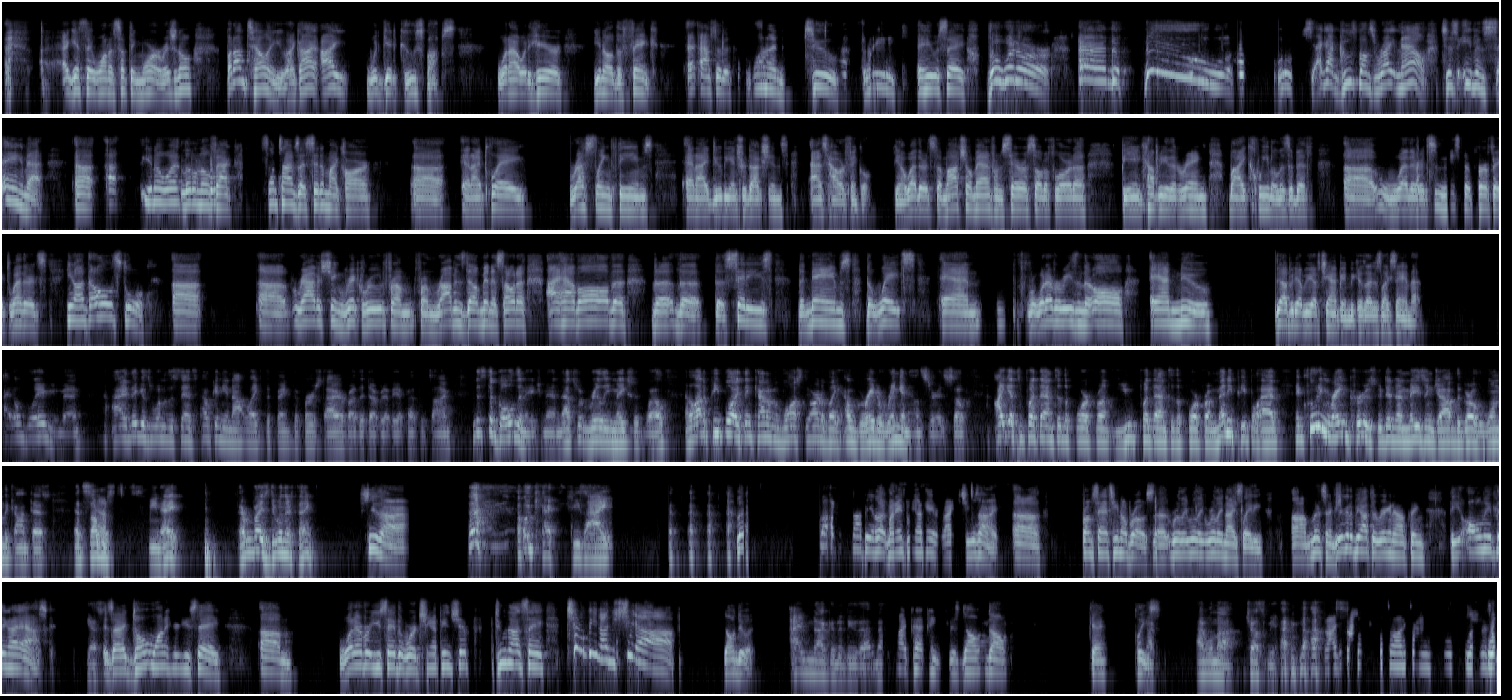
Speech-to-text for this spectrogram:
I guess they wanted something more original. But I'm telling you, like I I would get goosebumps when I would hear, you know, the Fink after the one, two, three, and he would say, "The winner and new." See, I got goosebumps right now just even saying that. Uh, uh, you know what? Little known fact. Sometimes I sit in my car uh, and I play wrestling themes and I do the introductions as Howard Finkel. You know, whether it's the Macho Man from Sarasota, Florida, being accompanied to the ring by Queen Elizabeth, uh, whether it's Mr. Perfect, whether it's you know the old school. Uh, uh, ravishing Rick Rude from from Robbinsdale, Minnesota. I have all the the the the cities, the names, the weights, and for whatever reason, they're all and new WWF champion because I just like saying that. I don't blame you, man. I think it's one of the stands. How can you not like to thank the first hire by the WWF at the time? And it's the golden age, man. That's what really makes it well. And a lot of people, I think, kind of have lost the art of like how great a ring announcer is. So I get to put that into the forefront. You put that into the forefront. Many people have, including Rain Cruz, who did an amazing job. The girl who won the contest at Summer. Yeah. I mean, hey, everybody's doing their thing. She's all right. okay, she's all right. not being look, my name's Leon Hater, right? She was all right. Uh, from Santino Bros. Uh, really, really, really nice lady. Um, listen, if you're going to be out there ring announcing, the only thing I ask yes. is I don't want to hear you say, um, whatever you say the word championship, do not say championship. Don't do it. I'm not going to do that. No. My pet peeve. Just don't, don't. Okay, please. I will not. Trust me, I'm not.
